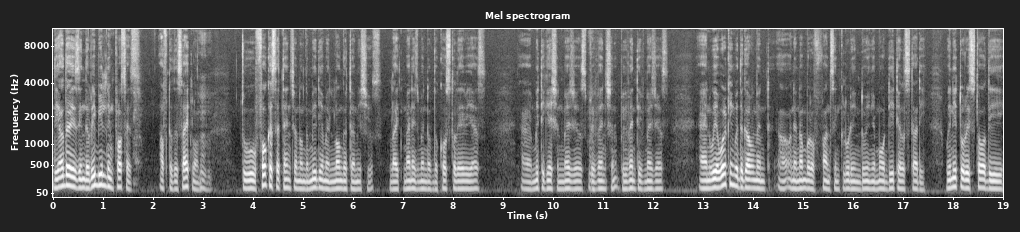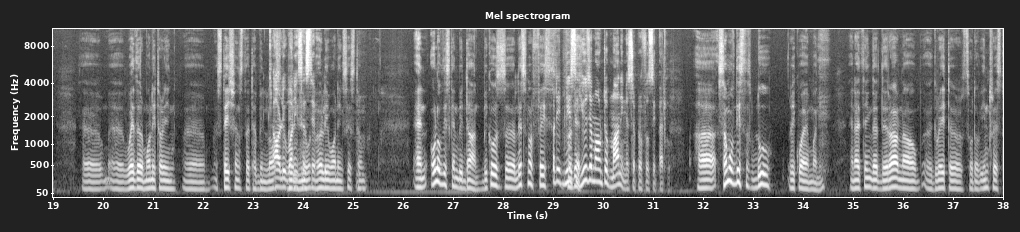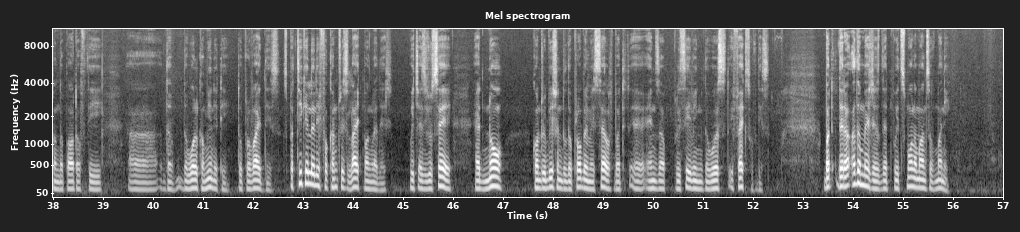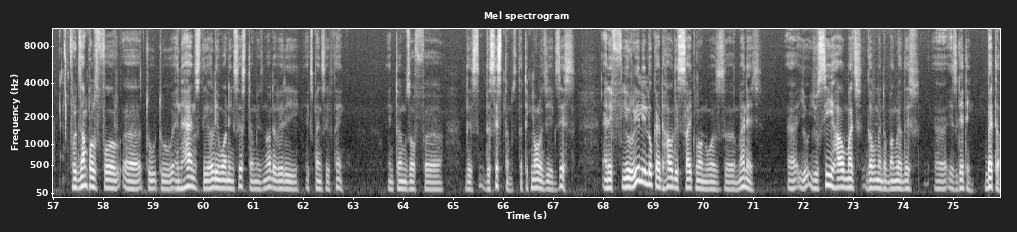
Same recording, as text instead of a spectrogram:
The other is in the rebuilding process after the cyclone. Mm -hmm to focus attention on the medium and longer term issues like management of the coastal areas, uh, mitigation measures, mm. prevention, preventive measures, and we are working with the government uh, on a number of fronts, including doing a more detailed study. We need to restore the uh, uh weather monitoring uh, stations that have been lost. Early warning system. Early warning system. Mm. And all of this can be done because uh, let's not face. But it needs forget. a huge amount of money, Mr. Praful Patel. some of these do require money, and I think that there are now greater sort of interest on the part of the uh, the, the world community to provide this, particularly for countries like Bangladesh, which, as you say, had no contribution to the problem itself, but uh, ends up receiving the worst effects of this. But there are other measures that, with small amounts of money, for example, for uh, to to enhance the early warning system is not a very expensive thing, in terms of uh, this the systems, the technology exists. And if you really look at how this cyclone was uh, managed, uh, you, you see how much government of Bangladesh uh, is getting better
